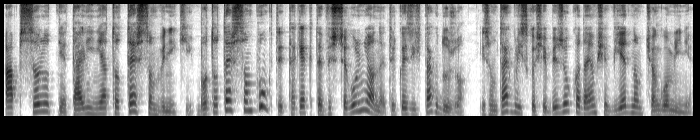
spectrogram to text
Absolutnie, ta linia to też są wyniki, bo to też są punkty, tak jak te wyszczególnione, tylko jest ich tak dużo i są tak blisko siebie, że układają się w jedną ciągłą linię.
